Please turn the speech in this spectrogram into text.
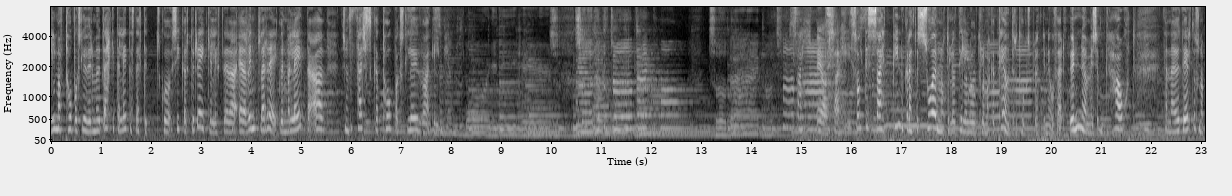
ilm af tóbakslöf, við erum auðvitað ekkert að leitast eftir sko, síkartur reykjalikt eða, eða vindla reyk, við erum að leita að þessum ferska tóbakslöfa ilmi. Já, sætt. Svolítið sætt, pínugrænt. Og svo er náttúrulega til alveg ótrúlega marga tegundur af tóbaksplöntinu og það er unnið að misjöfum hátt. Þannig að þetta er þetta svona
